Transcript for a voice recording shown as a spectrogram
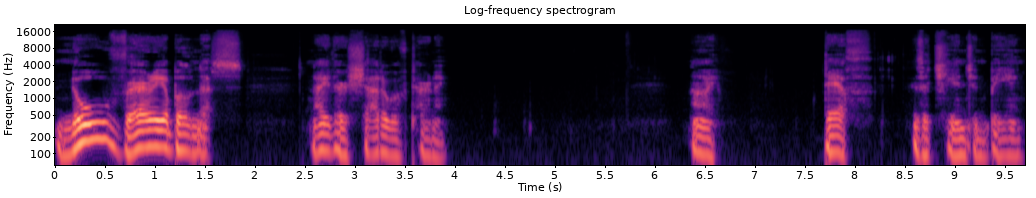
no variableness, neither shadow of turning. Now, death is a change in being.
